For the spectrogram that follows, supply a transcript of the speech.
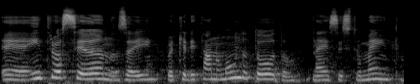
é, entre oceanos aí, porque ele está no mundo todo, né, esse instrumento,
